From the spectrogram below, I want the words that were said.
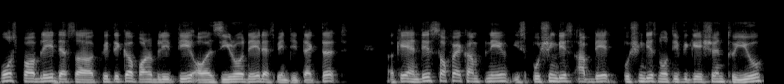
most probably there's a critical vulnerability or a zero day that's been detected. Okay, and this software company is pushing this update, pushing this notification to you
